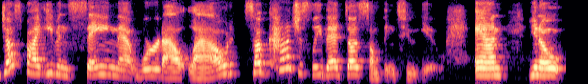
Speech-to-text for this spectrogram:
just by even saying that word out loud, subconsciously that does something to you. And, you know,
